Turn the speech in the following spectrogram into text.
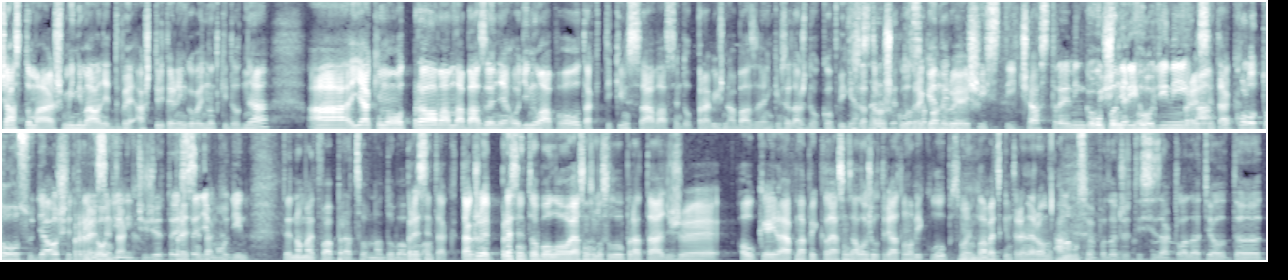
Často máš minimálne 2 až 3 tréningové jednotky do dňa a ja kým ho odprávam na bazéne hodinu a pol, tak ty kým sa vlastne dopravíš na bazén, kým sa dáš dokopy, kým Jasné, sa trošku zregeneruješ. čistý čas tréningový úplne, 4 hodiny a tak. okolo toho sú ďalšie 3 presne hodiny, tak. čiže to je presne 7 tak. hodín, ten je tvoja pracovná doba Presne bola. tak. Takže presne to bolo, ja som si musel upratať, že OK, napríklad ja som založil triatlonový klub s mojim mm-hmm. plaveckým trénerom. Ale musíme povedať, že ty si zakladateľ 3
